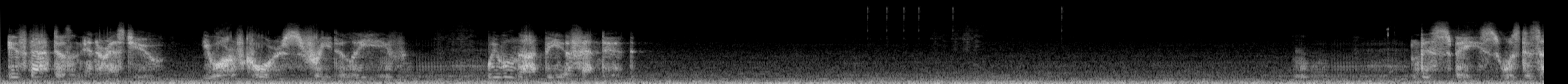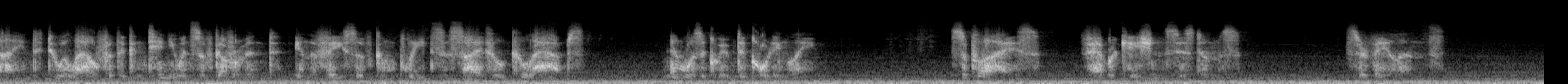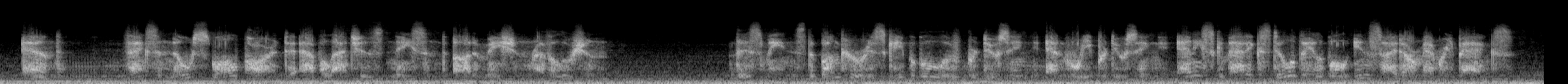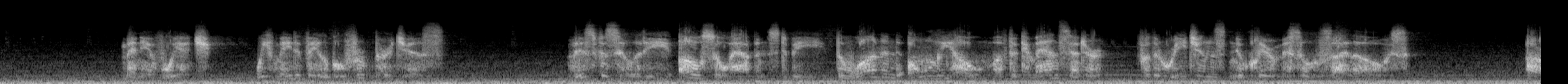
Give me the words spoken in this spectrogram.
If that doesn't interest you, you are of course free to leave. We will not be offended. This space was designed to allow for the continuance of government in the face of complete societal collapse, and was equipped accordingly. Supplies, fabrication systems, surveillance, and, thanks in no small part to Appalachia's nascent automation revolution, this means the bunker is capable of producing and reproducing any schematic still available inside our memory banks. Many of which we've made available for purchase. This facility also happens to be the one and only home of the command center for the region's nuclear missile silos. Our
